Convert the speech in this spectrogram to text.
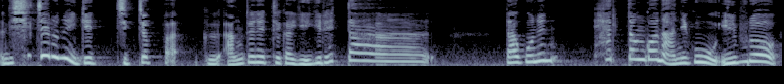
근데 실제로는 이게 직접 그 앙토네트가 얘기를 했다라고는 했던 건 아니고 일부러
